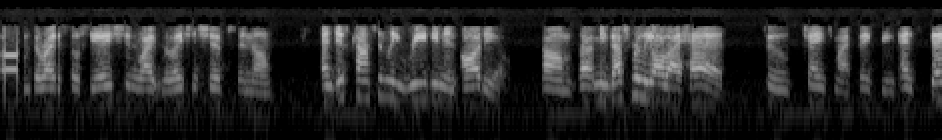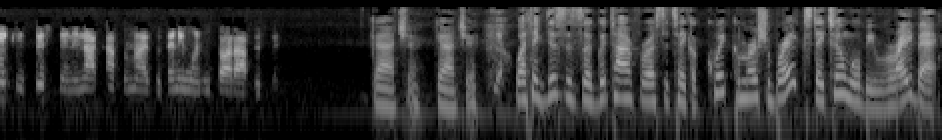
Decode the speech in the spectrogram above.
um, the right association, right relationships and, um, and just constantly reading and audio. Um, I mean, that's really all I had to change my thinking and stay consistent and not compromise with anyone who thought opposite. Gotcha, gotcha. Yeah. Well, I think this is a good time for us to take a quick commercial break. Stay tuned. We'll be right back.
